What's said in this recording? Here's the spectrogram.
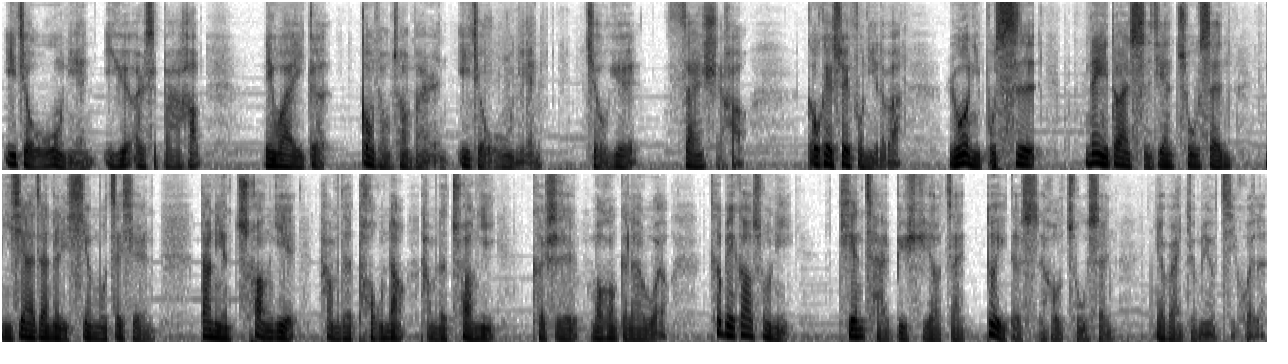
一九五五年一月二十八号，另外一个共同创办人一九五五年九月三十号，够可以说服你了吧？如果你不是那一段时间出生，你现在在那里羡慕这些人当年创业，他们的头脑、他们的创意，可是 Malcolm Gladwell 特别告诉你，天才必须要在对的时候出生，要不然你就没有机会了。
